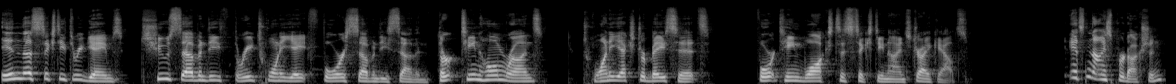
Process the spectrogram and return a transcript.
In the 63 games, 270, 328, 477, 13 home runs, 20 extra base hits, 14 walks to 69 strikeouts. It's nice production.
